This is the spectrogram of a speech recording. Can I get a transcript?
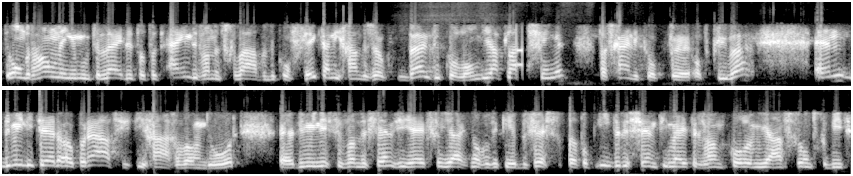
De onderhandelingen moeten leiden tot het einde van het gewapende conflict. En die gaan dus ook buiten Colombia plaatsvinden. Waarschijnlijk op, uh, op Cuba. En de militaire operaties die gaan gewoon door. Uh, de minister van Defensie heeft zojuist nog eens een keer bevestigd dat op iedere centimeter van Colombiaans grondgebied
